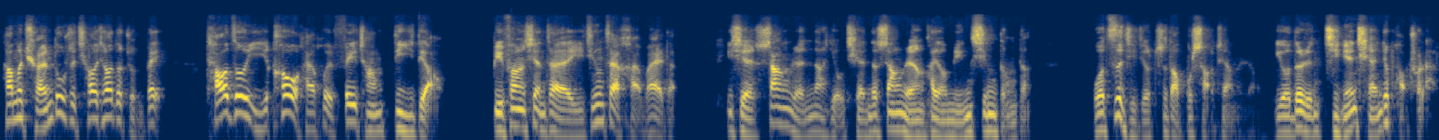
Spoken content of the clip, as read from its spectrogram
他们全都是悄悄的准备逃走以后，还会非常低调。比方现在已经在海外的一些商人呢，有钱的商人，还有明星等等，我自己就知道不少这样的人物。有的人几年前就跑出来了。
